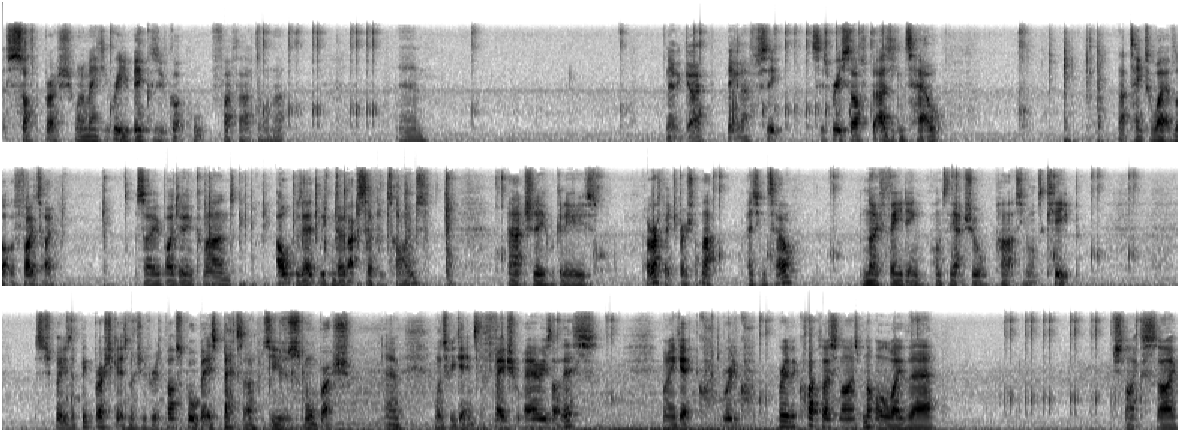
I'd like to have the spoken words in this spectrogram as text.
soft brush. Want to make it really big because we've got oh, 5,000 on that. Um, there we go, big enough. See, so it's really soft, but as you can tell, that takes away a lot of the photo. So by doing Command Alt Z, we can go back several times. And actually, we're going to use a rough edge brush like that. As you can tell, no fading onto the actual parts you want to keep. So just use a big brush get as much of it as possible, but it's better to use a small brush. Um, once we get into the facial areas like this, we want to get really, really quite close to lines, but not all the way there. Just like so.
